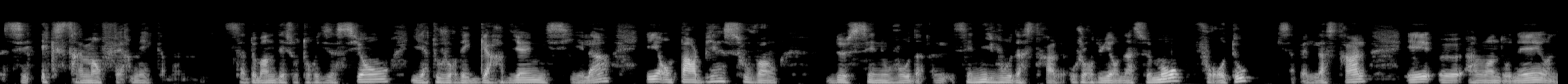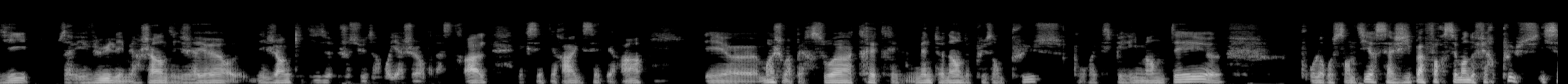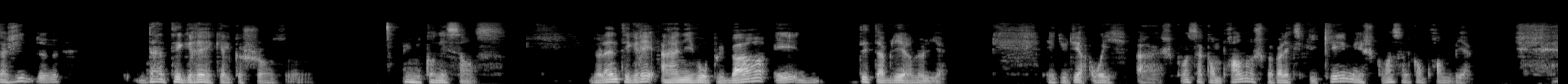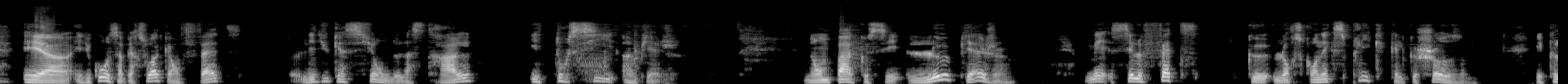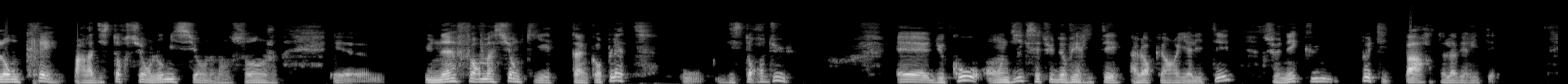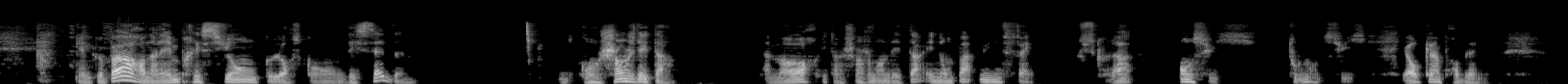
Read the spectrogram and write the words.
c'est extrêmement fermé quand même. Ça demande des autorisations, il y a toujours des gardiens ici et là, et on parle bien souvent de ces, nouveaux, ces niveaux d'astral. Aujourd'hui, on a ce mot, Furotu, qui s'appelle l'astral, et euh, à un moment donné, on dit, vous avez vu l'émergence des jailleurs, des gens qui disent, je suis un voyageur de l'astral, etc., etc. Et euh, moi, je m'aperçois très, très maintenant de plus en plus pour expérimenter, euh, pour le ressentir. Il s'agit pas forcément de faire plus, il s'agit de d'intégrer quelque chose, une connaissance de l'intégrer à un niveau plus bas et d'établir le lien. Et de dire, oui, ah, je commence à comprendre, je peux pas l'expliquer, mais je commence à le comprendre bien. Et, euh, et du coup, on s'aperçoit qu'en fait, l'éducation de l'astral est aussi un piège. Non pas que c'est le piège, mais c'est le fait que lorsqu'on explique quelque chose et que l'on crée par la distorsion, l'omission, le mensonge, euh, une information qui est incomplète ou distordue. Et du coup, on dit que c'est une vérité, alors qu'en réalité, ce n'est qu'une petite part de la vérité. Quelque part, on a l'impression que lorsqu'on décède, qu'on change d'état. La mort est un changement d'état et non pas une fin. Jusque-là, on suit. Tout le monde suit. Il n'y a aucun problème.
